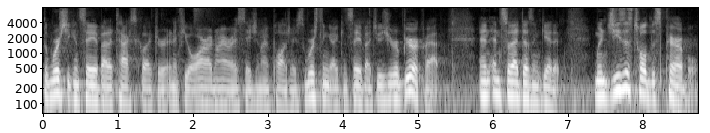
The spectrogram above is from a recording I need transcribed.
the worst you can say about a tax collector, and if you are an IRS agent, I apologize, the worst thing I can say about you is you're a bureaucrat. And, and so that doesn't get it. When Jesus told this parable,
